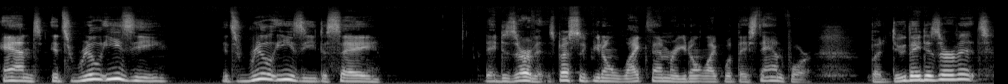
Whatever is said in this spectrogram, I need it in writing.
And it's real easy it's real easy to say they deserve it, especially if you don't like them or you don't like what they stand for. But do they deserve it?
